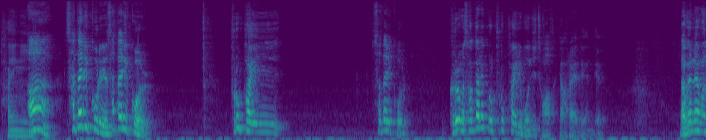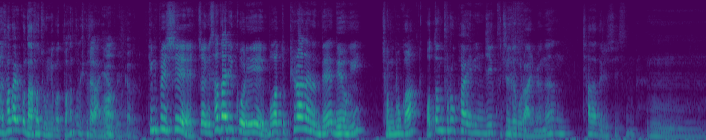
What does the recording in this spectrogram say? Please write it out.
다행히 아, 사다리꼴이에요, 사다리꼴. 프로파일 사다리꼴. 그러면 사다리꼴 프로파일이 뭔지 정확하게 알아야 되는데요. 나 왜냐면 사다리꼴 나서 종류 것도 한두 개가 아니라 어. 보니까 김필 씨, 저기 사다리꼴이 뭐가 또 필요하다는데, 내용이? 정보가? 어떤 프로파일인지 구체적으로 알면은 찾아드릴 수 있습니다. 음,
